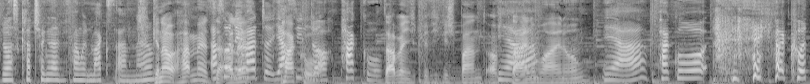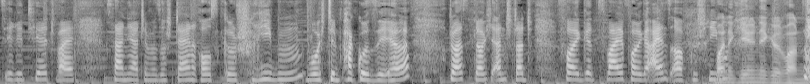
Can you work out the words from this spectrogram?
Du hast gerade schon gesagt, wir fangen mit Max an, ne? Genau, haben wir jetzt Achso, alle. nee, warte, Yasin Paco. doch. Paco. Da bin ich richtig gespannt auf Ja. deine Meinung. Ja, Paco, ich war kurz irritiert, weil Sanja hatte mir so Stellen rausgeschrieben, wo ich den Paco sehe. Du hast, glaube ich, anstatt Folge 2, Folge 1 aufgeschrieben. Meine Gelnägel waren neu.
